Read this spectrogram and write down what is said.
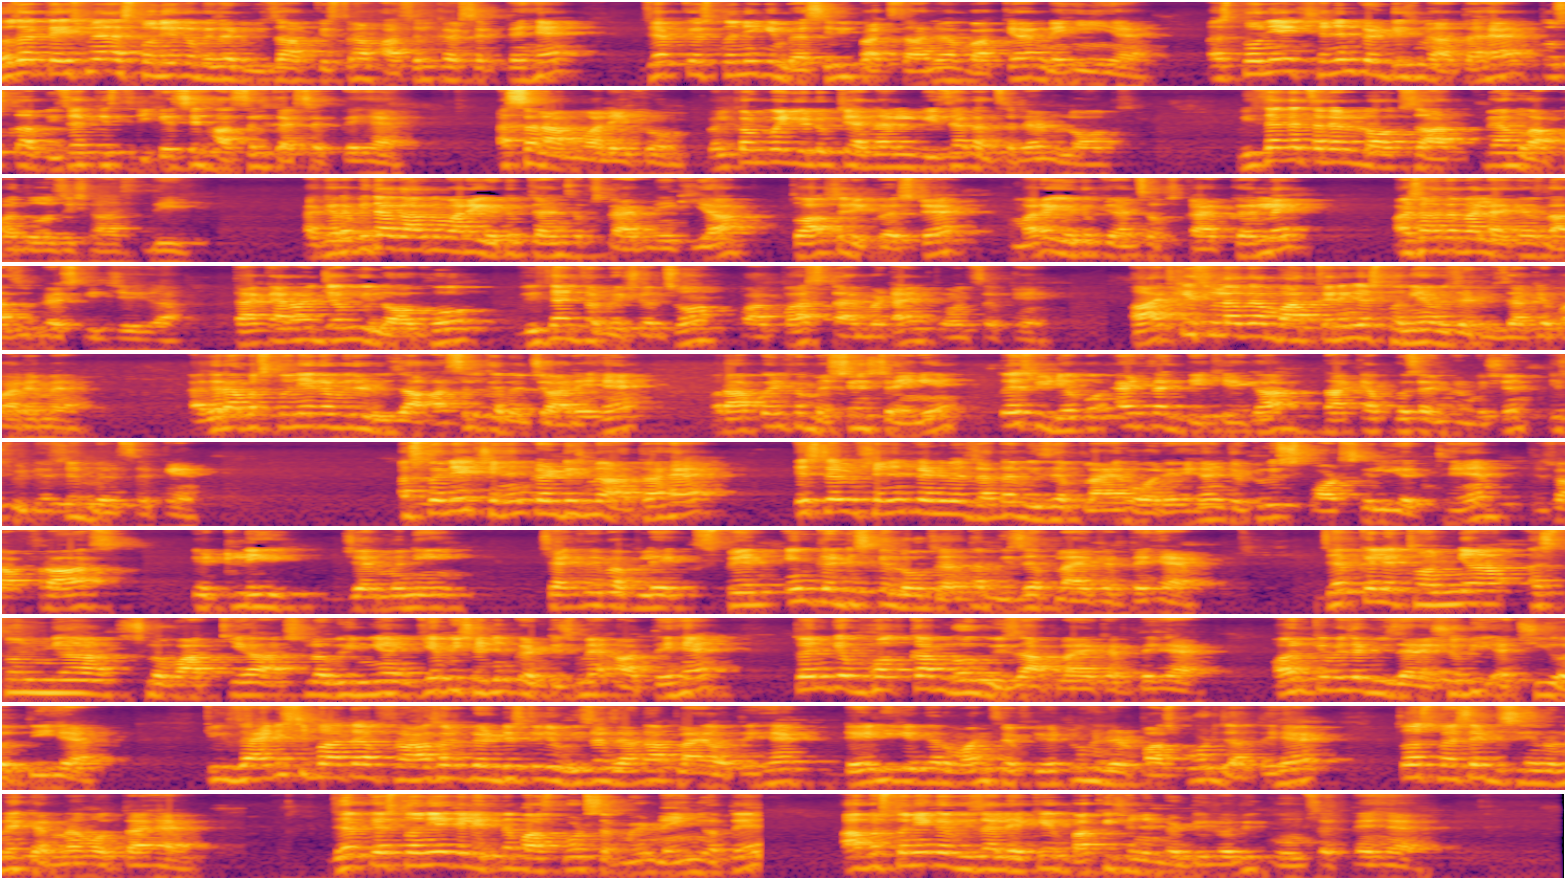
2023 में एस्तोनिया का visit visa आप किस तरह हासिल कर सकते हैं? जबकि एस्तोनिया की एम्बेसी भी पाकिस्तान में वाक़ नहीं है। एस्तोनिया एक शेंजन कंट्रीज़ में आता है तो उसका वीज़ा किस तरीके से हासिल कर सकते हैं? अस्सलाम वालेकुम to my YouTube channel visa consultant vlogs visa consultant vlog साथ मैं हूँ आपका दोस्त जिशान सदीक अगर अभी तक आपने हमारा यूट्यूब चैनल सब्सक्राइब नहीं किया तो आपसे रिक्वेस्ट है, हमारा यूट्यूब चैनल सब्सक्राइब कर ले और साथ में लाइक लाजमी प्रेस कीजिएगा, ताकि हमारा जब भी लॉग हो वीज़ा इन्फॉर्मेशन हो और पास टाइम बाय टाइम पहुँच सकें। आज के इस में हम बात करेंगे एस्तोनिया विज़िट वीज़ा के बारे में? अगर आप एस्तोनिया का विज़िट वीज़ा हासिल करना चाह रहे हैं और आपको इन्फॉर्मेशन चाहिए तो इस वीडियो को एंड तक देखिएगा ताकि आपको सारी इन्फॉर्मेशन इस वीडियो से मिल सके। एस्तोनिया शेंजन कंट्रीज़ में आता है। इस टाइम शेंजन कंट्री में ज़्यादा वीजे अप्लाई हो रहे हैं जो टूरिस्ट स्पॉट्स के लिए अच्छे हैं। जिसमें आप फ्रांस, इटली, जर्मनी चेक रिपब्लिक स्पेन इन कंट्रीज़ के लोग ज़्यादातर वीजे अप्लाई करते हैं। जबकि लिथोनिया एस्तोनिया स्लोवाकिया स्लोवेनिया ये भी शेंजन कंट्रीज़ में आते हैं। तो इनके बहुत कम लोग वीज़ा अप्लाई करते हैं और इनकी वजह वीज़ा रेशो भी अच्छी होती है। क्योंकि ज़ाहिर सी बात है, फ्रांस और कंट्रीज़ के जो वीज़ा ज़्यादा अप्लाई होते हैं, डेली के अगर 150 या 200 पासपोर्ट जाते हैं तो उसमें से डिसीज़न उन्हें करना होता है। जबकि एस्तोनिया के लिए इतने पासपोर्ट सबमिट नहीं होते, आप एस्तोनिया का वीज़ा लेके बाकी शेंजन कंट्रीज़ में भी घूम सकते हैं।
